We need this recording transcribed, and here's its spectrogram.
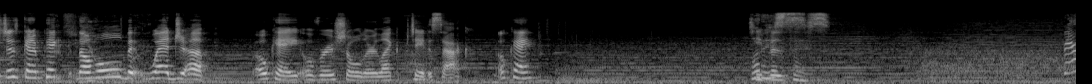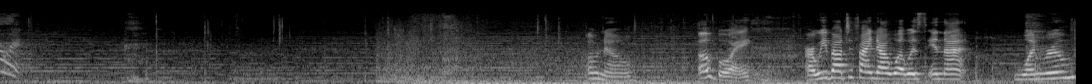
He's just gonna pick the whole bit wedge up. Okay, over his shoulder like a potato sack. Okay. What is Tifa's- this? Barret! Oh no. Oh boy. Are we about to find out what was in that one room?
